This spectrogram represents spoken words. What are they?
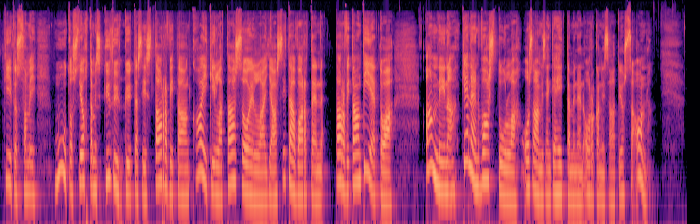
Kiitos Sami. Muutosjohtamiskyvykkyyttä siis tarvitaan kaikilla tasoilla ja sitä varten tarvitaan tietoa. Anniina, kenen vastuulla osaamisen kehittäminen organisaatiossa on?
